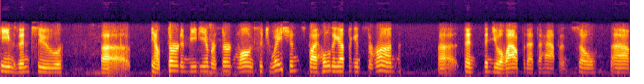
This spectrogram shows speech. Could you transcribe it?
teams into uh, you know third and medium or third and long situations by holding up against the run, uh, then then you allow for that to happen. So um,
